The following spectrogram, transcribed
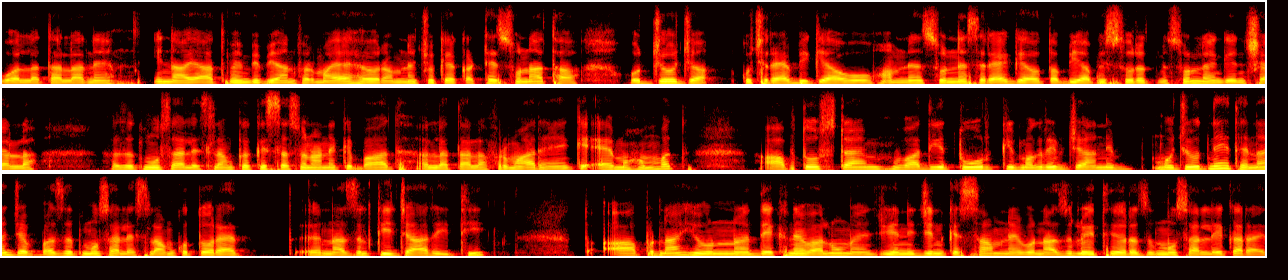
वो अल्लाह ताला ने इन आयात में भी बयान फरमाया है और हमने चूँकि इकट्ठे सुना था और जो जा, कुछ रह भी गया हो, हमने सुनने से रह गया हो, तभी आप इस सूरत में सुन लेंगे इन हज़रत मूसा इस्लाम का किस्सा सुनाने के बाद अल्लाह ताला फरमा रहे हैं कि, ए मोहम्मद, आप तो उस टाइम वादी तूर की मगरब जानब मौजूद नहीं थे ना, जब हज़रत मूसा इस्लाम को तो नाजल की जा रही थी? तो आप ना ही उन देखने वालों में, यानी जिनके सामने वो नाजुल हुई थी और हज़रत मूसा लेकर आए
